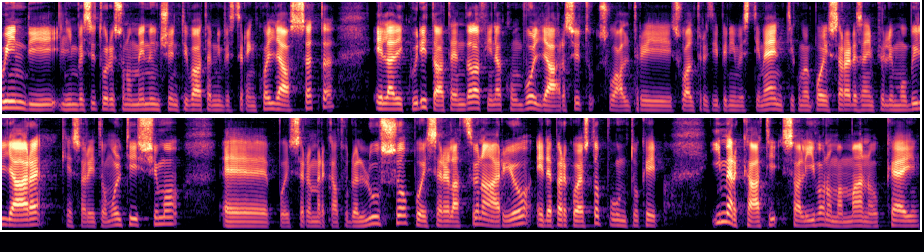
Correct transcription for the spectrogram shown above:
quindi gli investitori sono meno incentivati ad investire in quegli asset e la liquidità tende alla fine a convogliarsi su altri, su altri tipi di investimenti, come può essere ad esempio l'immobiliare, che è salito moltissimo, eh, può essere il mercato del lusso, può essere l'azionario ed è per questo appunto che i mercati salivano man mano, ok?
